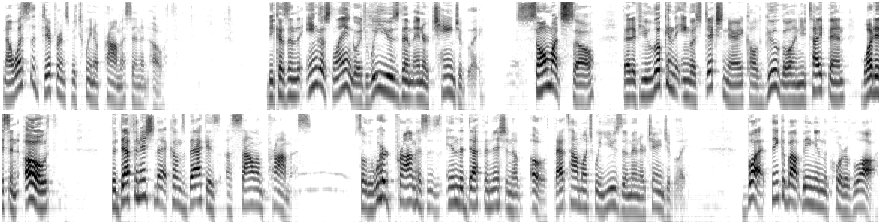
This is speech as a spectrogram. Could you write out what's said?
Now, what's the difference between a promise and an oath? because in the English language, we use them interchangeably. So much so that if you look in the English dictionary called Google and you type in what is an oath, the definition that comes back is a solemn promise. So the word promise is in the definition of oath. That's how much we use them interchangeably. But think about being in the court of law.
